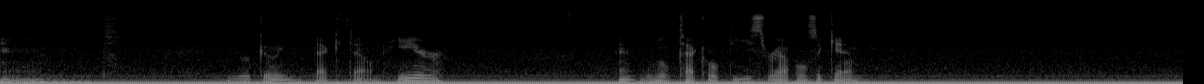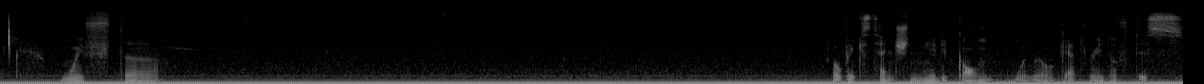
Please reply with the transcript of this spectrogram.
And you're going back down here we'll tackle these rebels again with the overextension nearly gone. We will get rid of this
